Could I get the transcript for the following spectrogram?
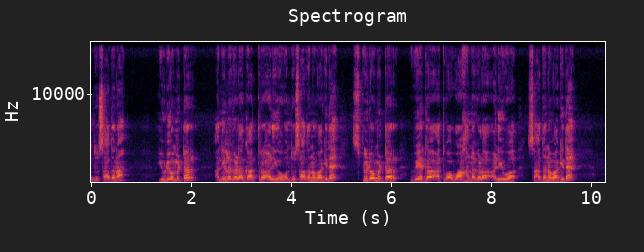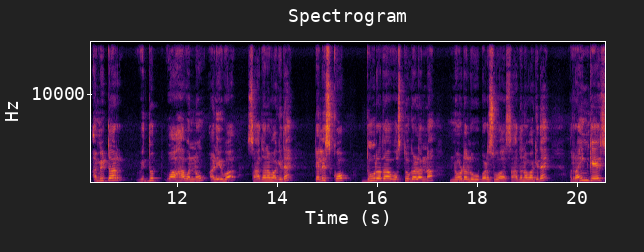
ಒಂದು ಸಾಧನ. ಯುಡಿಯೋಮೀಟರ್ ಅನಿಲಗಳ ಗಾತ್ರ ಅಳೆಯುವ ಒಂದು ಸಾಧನವಾಗಿದೆ. ಸ್ಪೀಡೋಮೀಟರ್ ವೇಗ ಅಥವಾ ವಾಹನಗಳ ಅಳೆಯುವ ಸಾಧನವಾಗಿದೆ. ಅಮೀಟರ್ ವಿದ್ಯುತ್ ವಾಹವನ್ನು ಅಳೆಯುವ ಸಾಧನವಾಗಿದೆ. ಟೆಲಿಸ್ಕೋಪ್ ದೂರದ ವಸ್ತುಗಳನ್ನು ನೋಡಲು ಬಳಸುವ ಸಾಧನವಾಗಿದೆ. ರೈನ್ ಗೇಜ್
